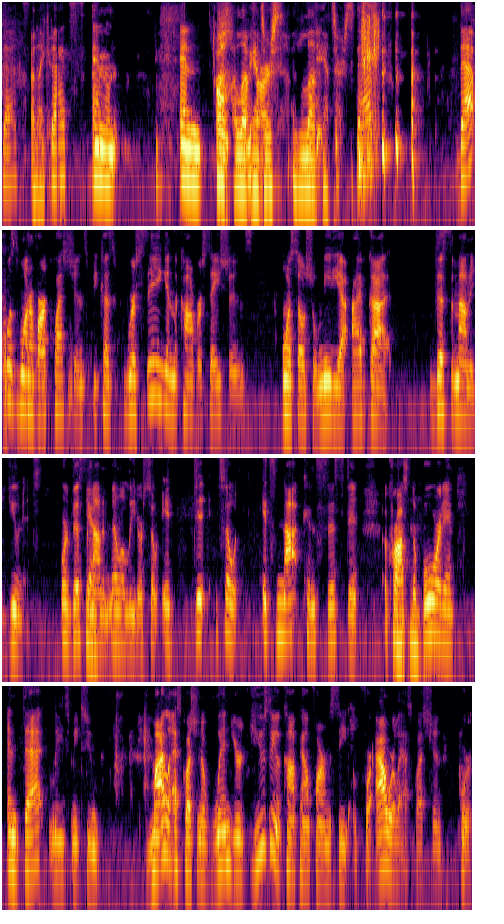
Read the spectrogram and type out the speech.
That's I like it. that's and and Oh, I love I'm sorry. answers. I love Th- answers. That that was one of our questions because we're seeing in the conversations on social media, I've got this amount of units or this Yeah. amount of milliliters. So it did so it's not consistent across the Mm-hmm. board. And and that leads me to my last question of when you're using a compound pharmacy for our last question for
